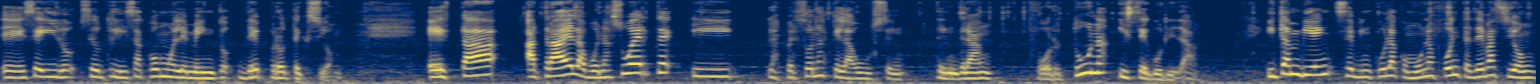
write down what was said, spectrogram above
ese hilo se utiliza como elemento de protección. Esta atrae la buena suerte y las personas que la usen tendrán fortuna y seguridad. Y también se vincula como una fuente de evasión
